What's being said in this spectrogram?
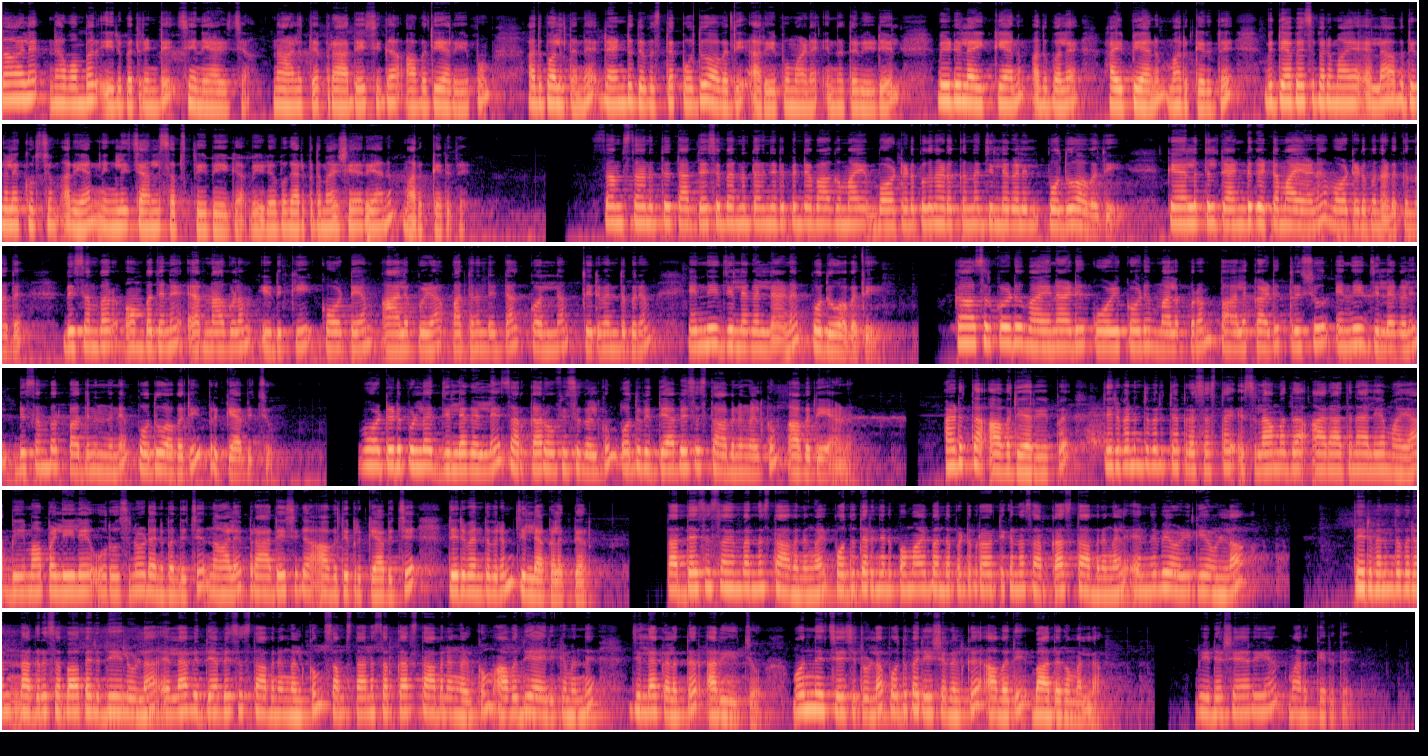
നാളെ നവംബർ ഇരുപത്തിരണ്ട് ശനിയാഴ്ച. നാളത്തെ പ്രാദേശിക അവധി അറിയിപ്പും അതുപോലെ തന്നെ രണ്ട് ദിവസത്തെ പൊതു അവധി അറിയിപ്പുമാണ് ഇന്നത്തെ വീഡിയോയിൽ. വീഡിയോ ലൈക്ക് ചെയ്യാനും അതുപോലെ ഹൈപ്പ് ചെയ്യാനും മറക്കരുത്. വിദ്യാഭ്യാസപരമായ എല്ലാ അവധികളെക്കുറിച്ചും അറിയാൻ നിങ്ങൾ ഈ ചാനൽ സബ്സ്ക്രൈബ് ചെയ്യുക. വീഡിയോ ഉപകാരപ്രദമായി ഷെയർ ചെയ്യാനും മറക്കരുത്. സംസ്ഥാനത്ത് തദ്ദേശ ഭരണ തെരഞ്ഞെടുപ്പിന്റെ ഭാഗമായി വോട്ടെടുപ്പ് നടക്കുന്ന ജില്ലകളിൽ പൊതു അവധി. കേരളത്തിൽ രണ്ട് ഘട്ടമായാണ് വോട്ടെടുപ്പ് നടക്കുന്നത്. ഡിസംബർ ഒമ്പതിന് എറണാകുളം ഇടുക്കി കോട്ടയം ആലപ്പുഴ പത്തനംതിട്ട കൊല്ലം തിരുവനന്തപുരം എന്നീ ജില്ലകളിലാണ് പൊതു അവധി കാസർഗോഡ് വയനാട് കോഴിക്കോട് മലപ്പുറം പാലക്കാട് തൃശൂർ എന്നീ ജില്ലകളിൽ ഡിസംബർ പതിനൊന്നിന് പൊതു അവധി പ്രഖ്യാപിച്ചു. വോട്ടെടുപ്പുള്ള ജില്ലകളിലെ സർക്കാർ ഓഫീസുകൾക്കും പൊതുവിദ്യാഭ്യാസ സ്ഥാപനങ്ങൾക്കും അവധിയാണ്. അടുത്ത അവധി അറിയിപ്പ് തിരുവനന്തപുരത്തെ പ്രശസ്ത ഇസ്ലാം മത ആരാധനാലയമായ ഭീമാപ്പള്ളിയിലെ ഉറൂസിനോടനുബന്ധിച്ച് നാളെ പ്രാദേശിക അവധി പ്രഖ്യാപിച്ച് തിരുവനന്തപുരം ജില്ലാ കളക്ടർ. തദ്ദേശ സ്വയംഭരണ സ്ഥാപനങ്ങൾ പൊതു തെരഞ്ഞെടുപ്പുമായി ബന്ധപ്പെട്ട് പ്രവർത്തിക്കുന്ന സർക്കാർ സ്ഥാപനങ്ങൾ എന്നിവയൊഴികെയുള്ള തിരുവനന്തപുരം നഗരസഭാ പരിധിയിലുള്ള എല്ലാ വിദ്യാഭ്യാസ സ്ഥാപനങ്ങൾക്കും സംസ്ഥാന സർക്കാർ സ്ഥാപനങ്ങൾക്കും അവധിയായിരിക്കുമെന്ന് ജില്ലാ കളക്ടർ അറിയിച്ചു. മുൻ നിശ്ചയിച്ചിട്ടുള്ള പൊതുപരീക്ഷകൾക്ക് അവധി ബാധകമല്ല. വീഡിയോ ഷെയർ ചെയ്യാൻ മറക്കരുത്.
